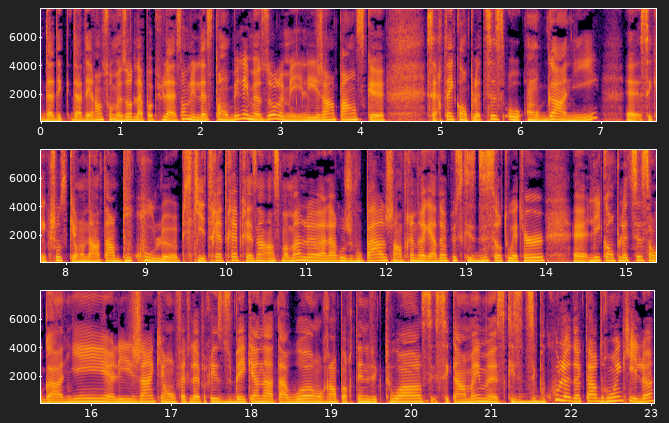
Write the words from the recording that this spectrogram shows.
d'adhérence aux mesures de la population. On les laisse tomber les mesures, mais les gens pensent que certains complotistes ont, gagné. c'est quelque chose qu'on entend beaucoup, là, puis qui est très, très présent en ce moment. Là, à l'heure où je vous parle, je suis en train de regarder un peu ce qui se dit sur Twitter. Complotistes ont gagné, euh, les gens qui ont fait la prise du bacon à Ottawa ont remporté une victoire. C'est quand même euh, ce qui se dit beaucoup. Le docteur Drouin qui est là,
